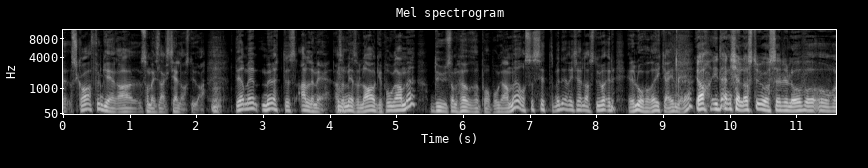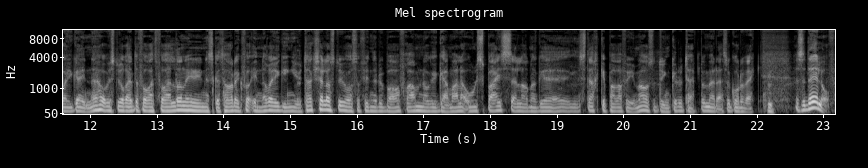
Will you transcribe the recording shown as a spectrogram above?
eh, skal fungere som en slags kjellerstue. Der vi møtes alle med. Altså vi som lager programmet, du som hører på programmet, og så sitter vi der i kjellerstua. Er det, er det lov å røyke inni det? Ja, i den kjellerstua så er det lov å, å røyke inne, og hvis du er redd for at foreldrene dine skal ta deg for innerøyking i uttakskjellerstua, så finner du bare fram noe gammel Old Spice eller noe sterke parafymer, og så dynker du teppet med det, så går du vekk. Så det er lov.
